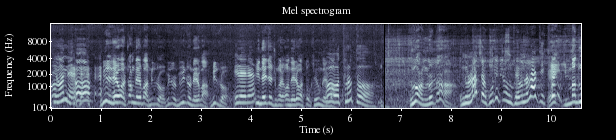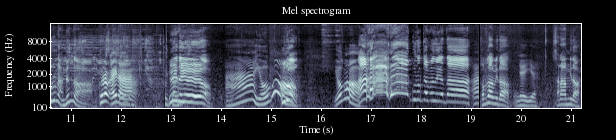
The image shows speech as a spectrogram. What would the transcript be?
어 맞네. 어. 밑으로 내려봐. 쫙 내려봐. 밑으로 밑으로 밑으로 내려봐. 밑으로. 이래 이래. 이 내제 중간에 어 내려봐. 또 계속 내려봐. 어 트로트. 구독 안 눌렀잖아. 눌렀잖아. 구독 좀 세번 눌렀지. 에이 입만 누르면 안 된다. 그럼 아니라. 여기다 여기 아 요거. 구독. 요거. 아하 되겠다. 감사합니다. 예 예. 사랑합니다.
